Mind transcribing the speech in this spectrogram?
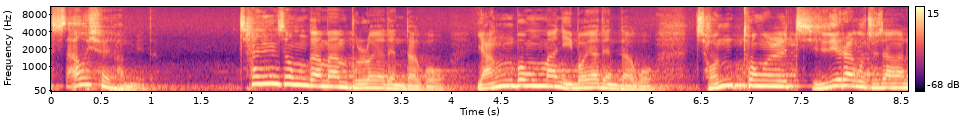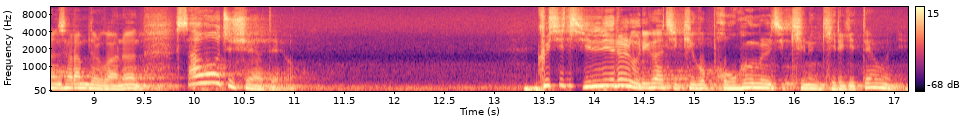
싸우셔야 합니다. 찬송가만 불러야 된다고, 양복만 입어야 된다고, 전통을 진리라고 주장하는 사람들과는 싸워 주셔야 돼요. 그것이 진리를 우리가 지키고 복음을 지키는 길이기 때문이에요.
